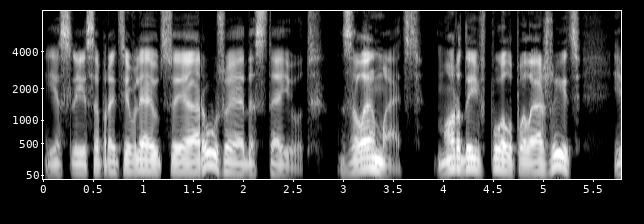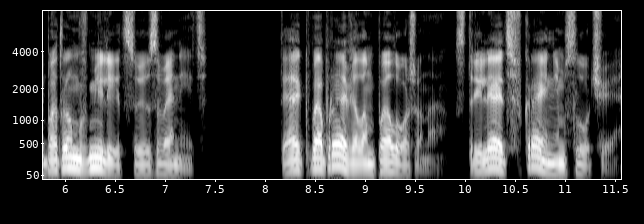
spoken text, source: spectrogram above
Если сопротивляются и оружие достают, заломать, мордой в пол положить и потом в милицию звонить. Так по правилам положено, стрелять в крайнем случае.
